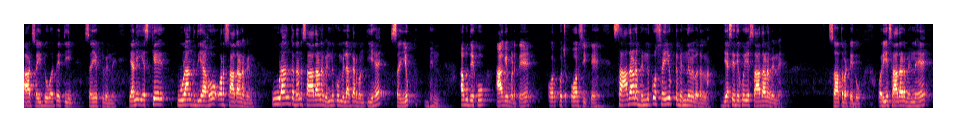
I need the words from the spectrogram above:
आठ सही दो बटे तीन, संयुक्त भिन्न है। यानी इसके पूर्णांक दिया हो और साधारण भिन्न। पूर्णांक धन साधारण भिन्न को मिलाकर बनती है संयुक्त भिन्न। अब देखो, आगे बढ़ते हैं और कुछ और सीखते हैं। साधारण भिन्न को संयुक्त भिन्न में बदलना। जैसे देखो, ये साधारण भिन्न है, सात बटे दो। और ये साधारण भिन्न है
